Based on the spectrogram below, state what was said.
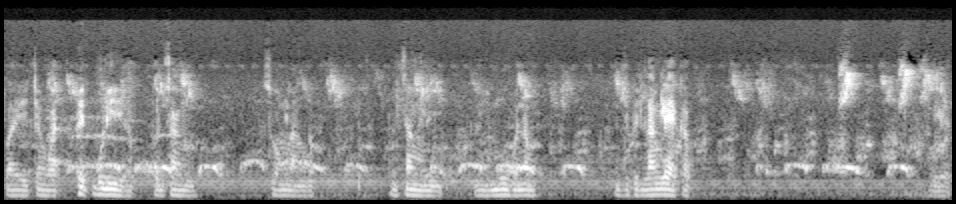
ไปจังหวัดเพชรบุรีครับเพิ่นสั่งสองหลังครับเพิ่นสั่งนี่คือหมู่เพิ่นนำมันจะเป็นหลังแรกครับหลังแรก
